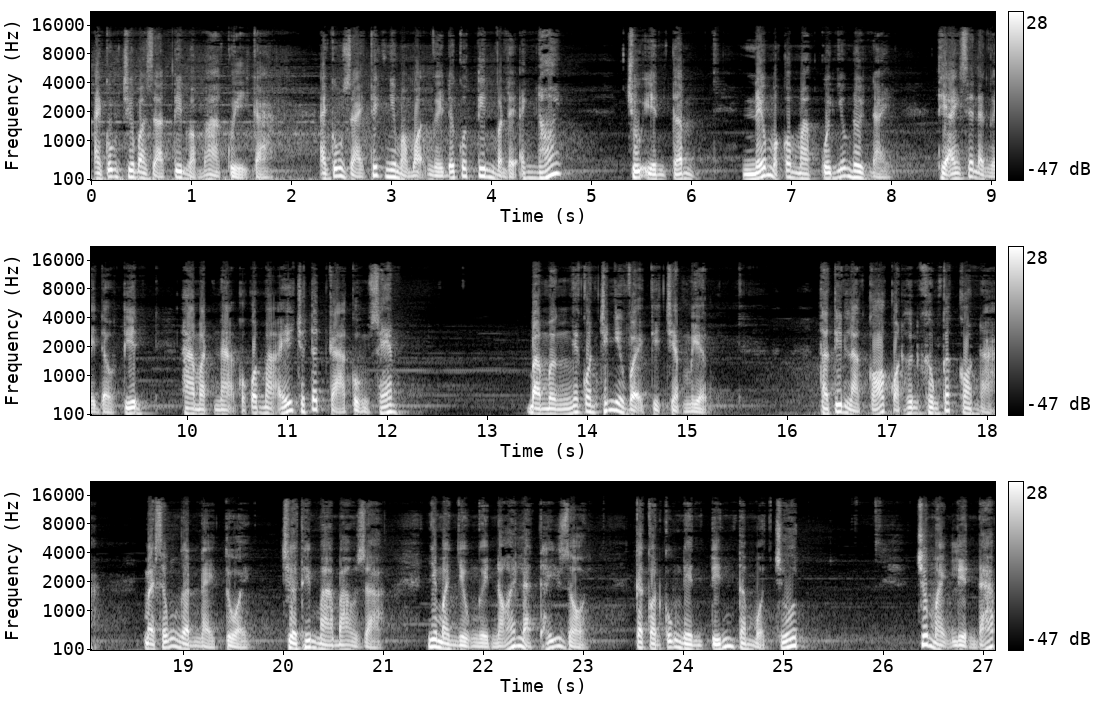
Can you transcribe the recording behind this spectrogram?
Anh cũng chưa bao giờ tin vào ma quỷ cả. Anh cũng giải thích nhưng mà mọi người đâu có tin vào lời anh nói. Chú yên tâm, Nếu mà có ma quấy nhiễu nơi này, Thì anh sẽ là người đầu tiên Hà mặt nạ của con ma ấy cho tất cả cùng xem. Bà Mừng nghe con chính như vậy thì chẹp miệng. Thà tin là có còn hơn không các con à? Mẹ sống gần này tuổi, Chưa thấy ma bao giờ. Nhưng mà nhiều người nói là thấy rồi. Các con cũng nên tín tâm một chút. Chú Mạnh liền đáp,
